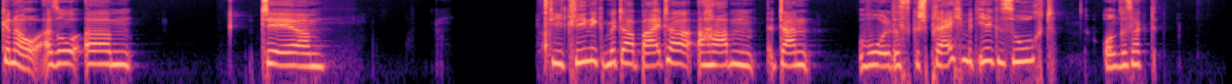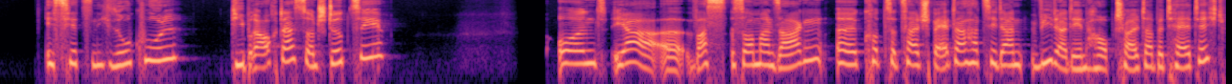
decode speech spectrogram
genau. Also ähm, der die Klinikmitarbeiter haben dann wohl das Gespräch mit ihr gesucht und gesagt, ist jetzt nicht so cool. Die braucht das, sonst stirbt sie. Und ja, äh, was soll man sagen? Äh, kurze Zeit später hat sie dann wieder den Hauptschalter betätigt.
